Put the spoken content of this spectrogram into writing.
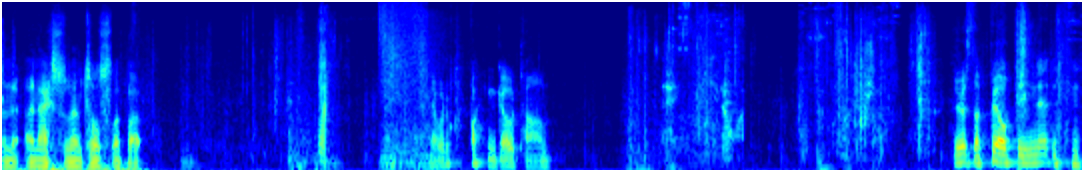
An, an accidental slip up. Yeah, where to fucking go, Tom? Hey, you know what? There's the filthy net.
